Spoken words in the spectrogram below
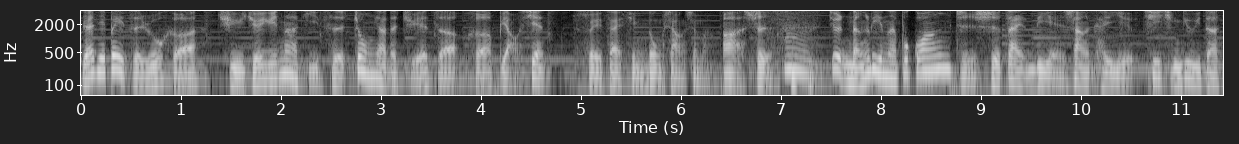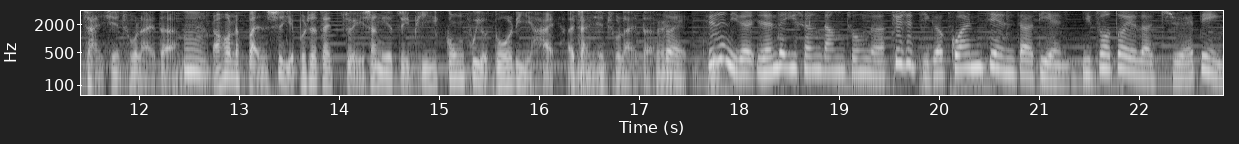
人一辈子如何，取决于那几次重要的抉择和表现。所以在行动上是吗？啊，是，嗯，就能力呢，不光只是在脸上可以七情六欲的展现出来的，嗯，然后呢，本事也不是在嘴上你的嘴皮功夫有多厉害而展现出来的，对对，其实你的人的一生当中呢，就是几个关键的点，你做对了决定，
